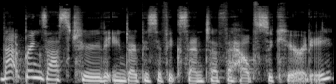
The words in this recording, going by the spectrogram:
That brings us to the Indo Pacific Centre for Health Security.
